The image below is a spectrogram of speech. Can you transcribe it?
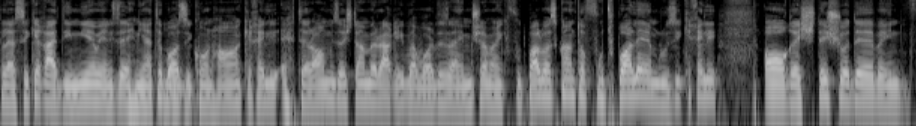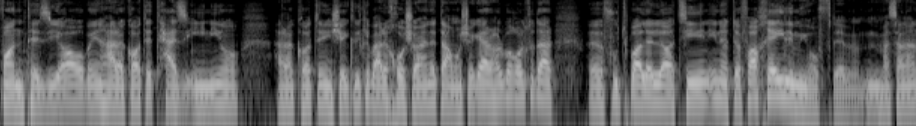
کلاسیک قدیمیه یعنی ذهنیت بازیکن ها که خیلی احترام میذاشتن به رقیب و وارد زمین میشن برای اینکه فوتبال بازی کنن. تا فوتبال امروزی که خیلی آغشته شده به این فانتزیا و به این حرکات تزیینی و حرکات این شکلی که برای خوشایند تماشاگر حال به قول تو در فوتبال لاتین این اتفاق خیلی میفته مثلا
